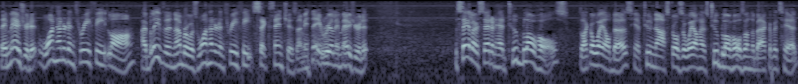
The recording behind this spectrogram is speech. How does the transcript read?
They measured it 103 feet long. I believe the number was 103 feet 6 inches. I mean, they really measured it. The sailor said it had two blowholes, like a whale does. You have two nostrils. A whale has two blowholes on the back of its head.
